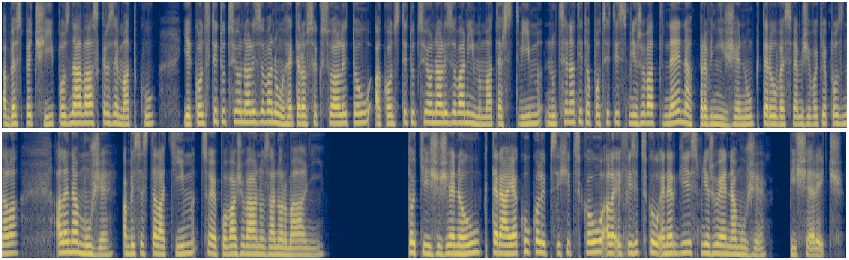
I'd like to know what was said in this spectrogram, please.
a bezpečí poznává skrze matku, je konstitucionalizovanou heterosexualitou a konstitucionalizovaným mateřstvím nucena tyto pocity směřovat ne na první ženu, kterou ve svém životě poznala, ale na muže, aby se stala tím, co je považováno za normální. Totiž ženou, která jakoukoliv psychickou, ale i fyzickou energii směřuje na muže, píše Rich.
